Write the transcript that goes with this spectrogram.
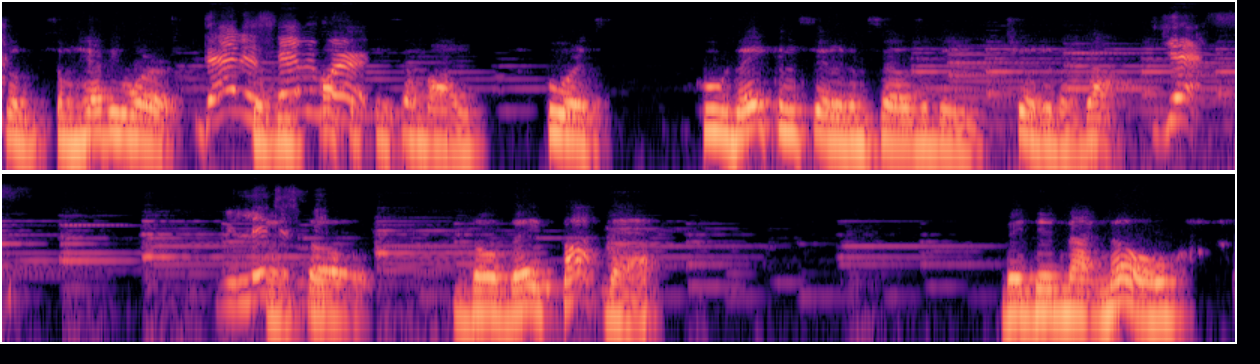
some some heavy words. That is heavy talking word. to somebody who is who they consider themselves to be children of God. Yes. And Religious people. though they thought that, they did not know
